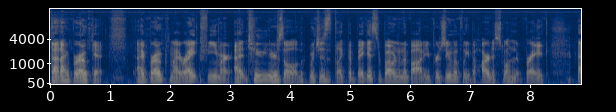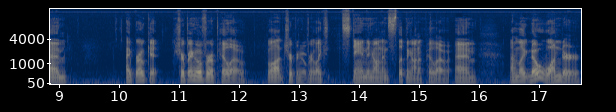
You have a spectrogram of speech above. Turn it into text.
that I broke it. I broke my right femur at two years old, which is like the biggest bone in the body, presumably the hardest one to break. And I broke it tripping over a pillow. Well, not tripping over, like standing on and slipping on a pillow. And I'm like, no wonder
